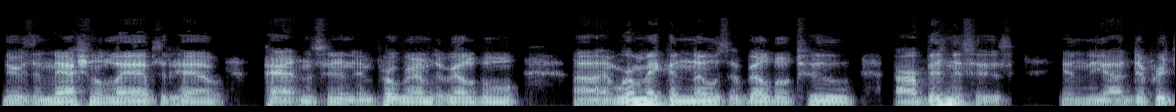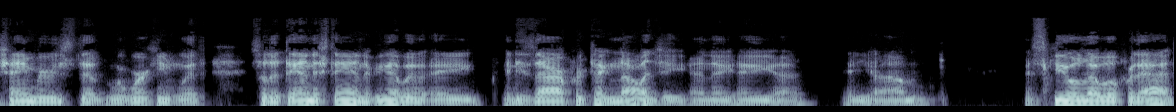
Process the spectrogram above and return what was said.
There's the national labs that have patents and, and programs available, uh, and we're making those available to our businesses in the uh, different chambers that we're working with so that they understand if you have a, a, a desire for technology and a, a, uh, a, um, a skill level for that,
